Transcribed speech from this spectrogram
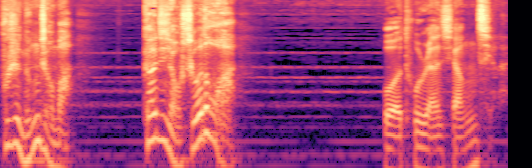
不是能整吗？赶紧咬舌头啊！我突然想起来，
